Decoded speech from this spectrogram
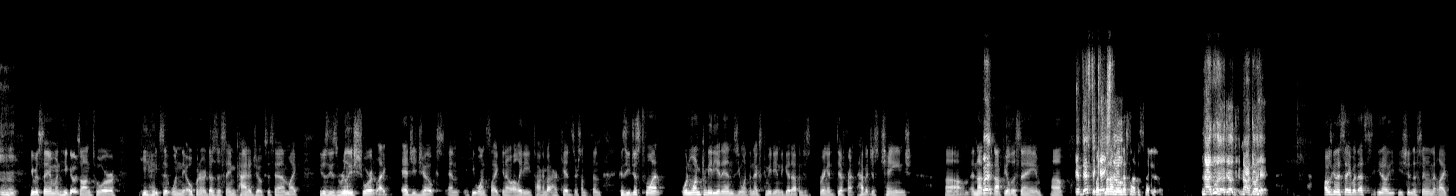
Mm-hmm. He was saying when he goes on tour, he hates it when the opener does the same kind of jokes as him. Like he does these really short, like edgy jokes, and he wants like you know a lady talking about her kids or something. Because you just want when one comedian ends, you want the next comedian to get up and just bring a different, have it just change um, and not but, not feel the same. Um, if that's the but, case, but though, I mean that's not to say that. No, go ahead. No, go ahead. I was gonna say, but that's you know you, you shouldn't assume that like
